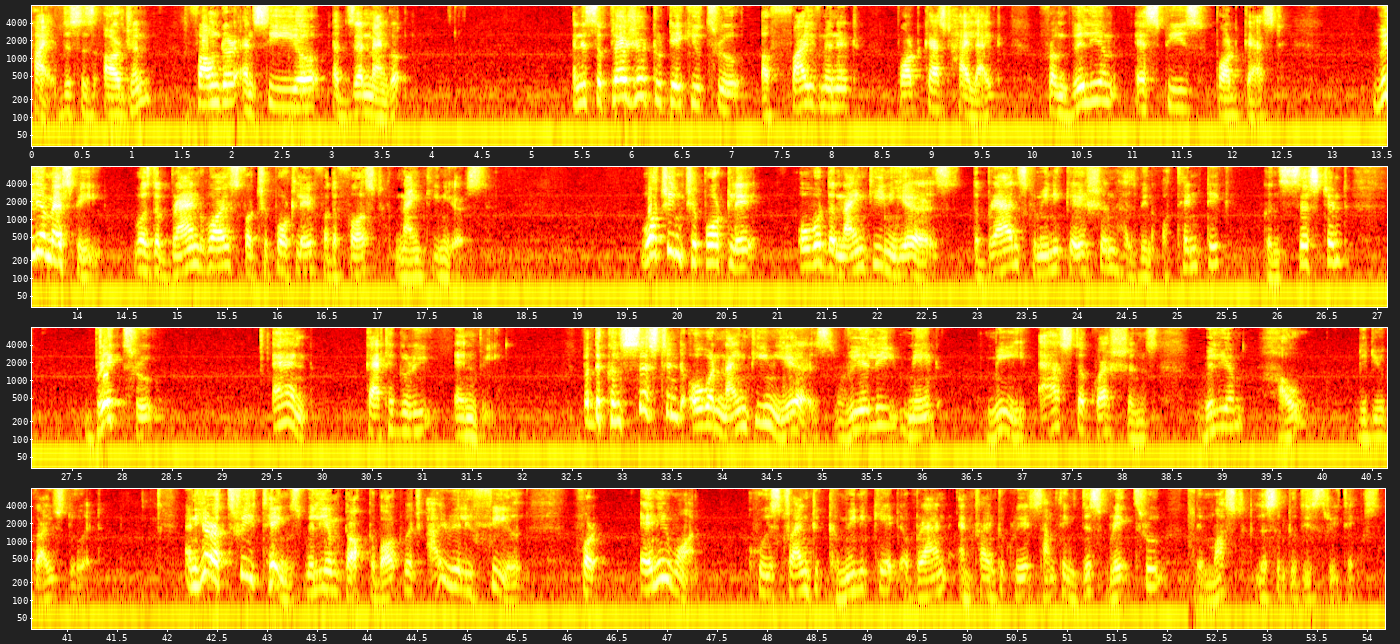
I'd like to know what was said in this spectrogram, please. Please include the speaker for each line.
Speaker 1: Hi, this is Arjun, founder and CEO at Zen Mango. And it's a pleasure to take you through a five minute podcast highlight from William Espey's podcast. William Espey was the brand voice for Chipotle for the first 19 years. Watching Chipotle over the 19 years, the brand's communication has been authentic consistent breakthrough and category envy. But the consistent over 19 years really made me ask the questions William, how did you guys do it? And here are three things William talked about, which I really feel for anyone who is trying to communicate a brand and trying to create something this breakthrough, they must listen to these three things.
